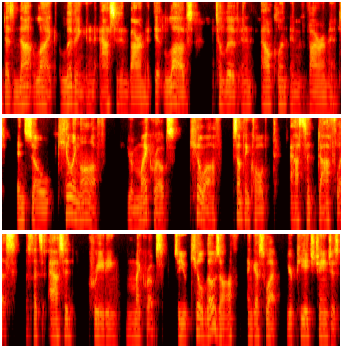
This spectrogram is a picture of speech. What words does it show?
does not like living in an acid environment. It loves to live in an alkaline environment. And so killing off your microbes kill off something called acidophilus. That's acid creating microbes. So you kill those off, and guess what? Your pH changes.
